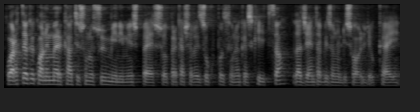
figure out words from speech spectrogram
Guardate che quando i mercati sono sui minimi spesso, perché c'è la disoccupazione che schizza, la gente ha bisogno di soldi, ok?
